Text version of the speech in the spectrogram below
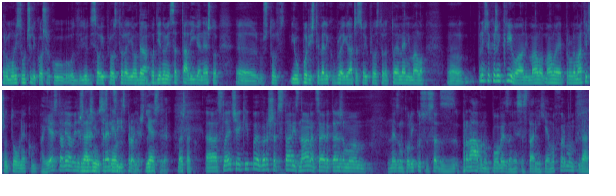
Rumuni su učili košarku od ljudi sa ovih prostora i onda da. odjednom je sad ta liga nešto e, što je uporište velikog broja igrača sa ovih prostora. To je meni malo pa neću da kažem krivo, ali malo, malo je problematično to u nekom Pa jeste, ali evo vidiš, trend, trend se ispravlja, što jeste, baš tako. Uh, sledeća ekipa je Vršac, stari znanac, ajde da kažemo, ne znam koliko su sad pravno povezani sa starim hemofarmom, da.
